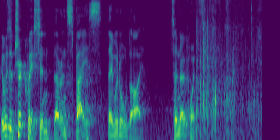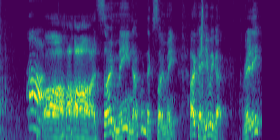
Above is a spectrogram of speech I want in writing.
It was a trick question. They're in space. They would all die. So no points. Ah. Oh, it's so mean. Uncle Nick's so mean. Okay, here we go. Ready?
